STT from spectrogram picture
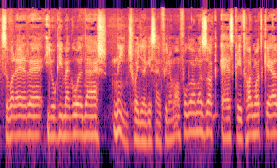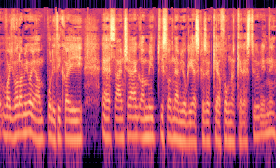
Szóval erre jogi megoldás nincs, hogy egészen finoman fogalmazzak. Ehhez kétharmad kell, vagy valami olyan politikai elszántság, amit viszont nem jogi eszközökkel fognak keresztül vinni.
